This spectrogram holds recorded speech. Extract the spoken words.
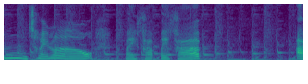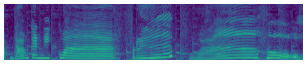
นใช่แล้วไปครับไปครับอาบน้ำกันดีกว่าฟรึบว้าวโอ้โห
